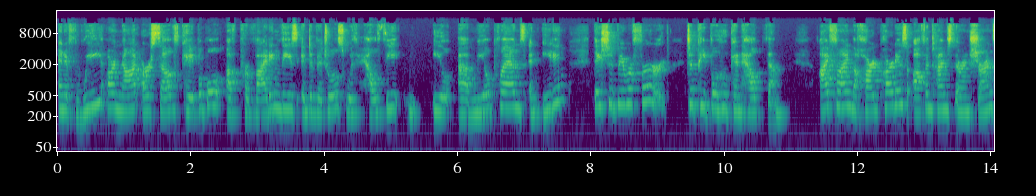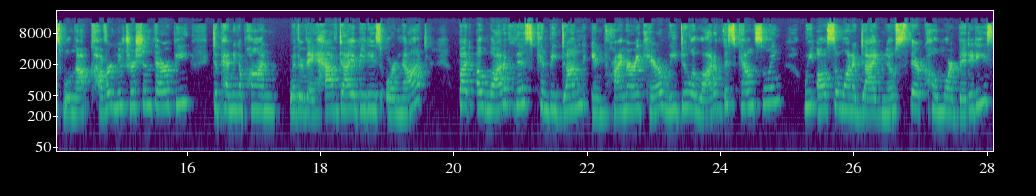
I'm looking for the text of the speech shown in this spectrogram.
and if we are not ourselves capable of providing these individuals with healthy uh, meal plans and eating, they should be referred to people who can help them. I find the hard part is oftentimes their insurance will not cover nutrition therapy, depending upon whether they have diabetes or not. But a lot of this can be done in primary care. We do a lot of this counseling. We also want to diagnose their comorbidities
